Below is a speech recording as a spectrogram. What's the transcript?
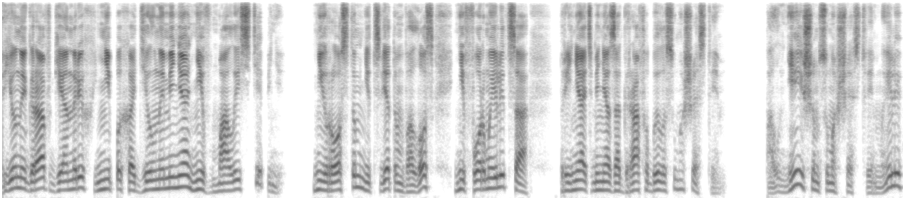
юный граф Генрих не походил на меня ни в малой степени. Ни ростом, ни цветом волос, ни формой лица — Принять меня за графа было сумасшествием. Полнейшим сумасшествием или...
